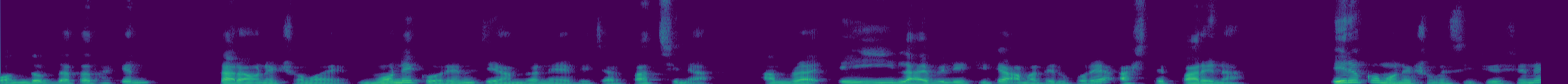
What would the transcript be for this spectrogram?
বন্ধকদাতা থাকেন, তারা অনেক সময় মনে করেন যে আমরা ন্যায় বিচার পাচ্ছি না। আমরা এই লাইবিলিটিটা আমাদের উপরে আসতে পারে না। এরকম অনেক সময় সিচুয়েশনে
